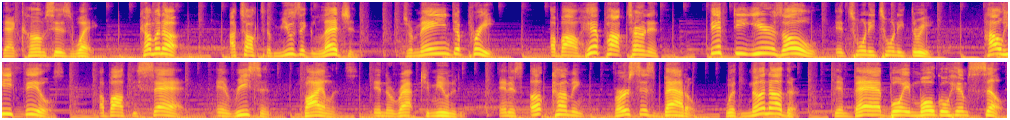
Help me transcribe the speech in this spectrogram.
that comes his way. Coming up, I talked to music legend Jermaine Dupri about hip hop turning 50 years old in 2023, how he feels about the sad and recent violence in the rap community, and his upcoming versus battle with none other than bad boy mogul himself,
